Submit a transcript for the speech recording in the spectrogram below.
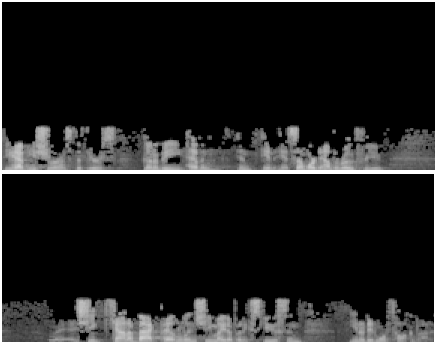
Do you have the assurance that there's going to be heaven in, in, in somewhere down the road for you? She kind of backpedaled and she made up an excuse and, you know, didn't want to talk about it.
